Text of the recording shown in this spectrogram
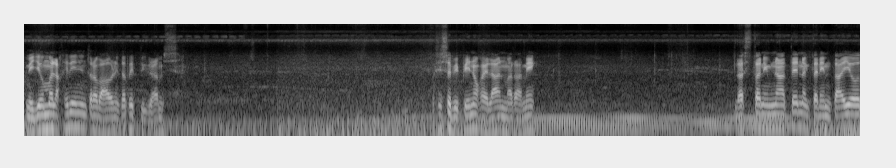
Medyo malaki din yung trabaho nito 50 grams. Kasi sa pipino kailangan marami last tanim natin nagtanim tayo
